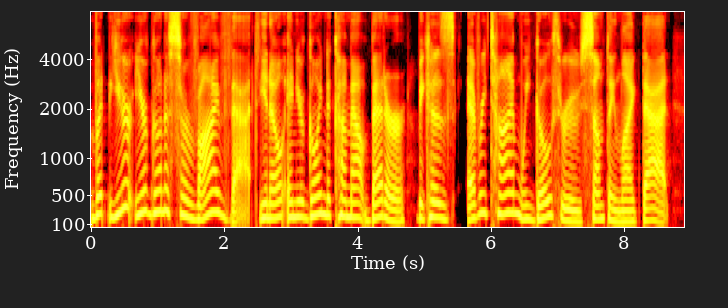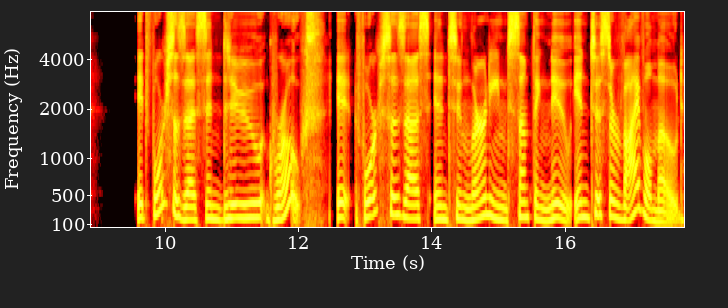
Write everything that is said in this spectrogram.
but you're you're going to survive that, you know, and you're going to come out better because every time we go through something like that, it forces us into growth. It forces us into learning something new, into survival mode.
